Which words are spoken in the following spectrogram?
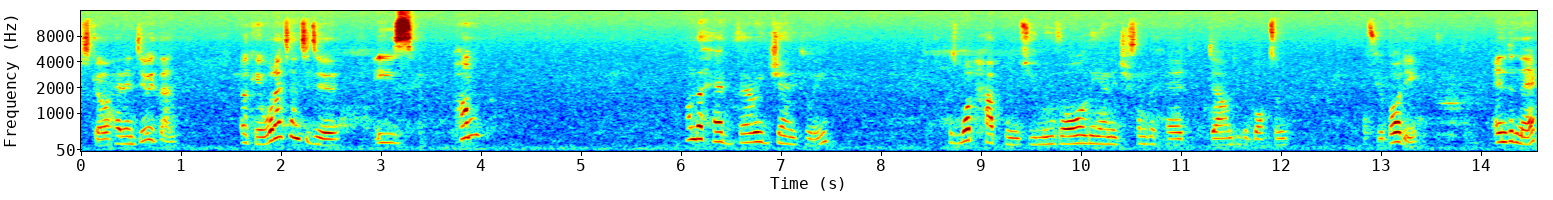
just go ahead and do it then. Okay, what I tend to do is pump on the head very gently because what happens, you move all the energy from the head down to the bottom of your body. And the neck,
